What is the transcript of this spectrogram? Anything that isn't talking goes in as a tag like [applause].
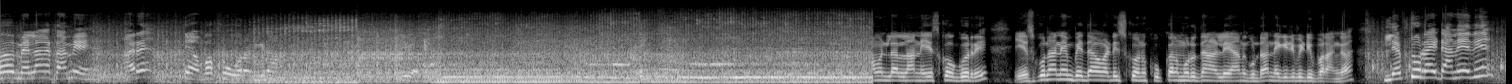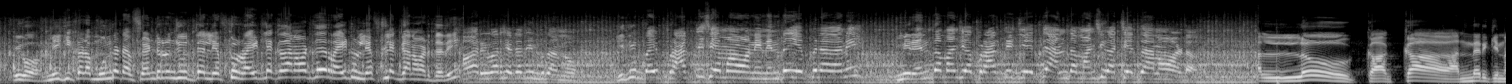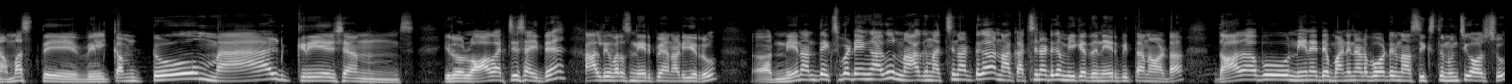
ఓ మెల్లగా తమ్మి. అరే ఏ అబ్బా పోరండి రా ఇగో కామెంట్లలో నన్ను వేసుకోగుర్రి వేసుకున్నా నేను పెద్ద పట్టించుకొని కుక్కలు మురుగుతానలే అనుకుంటా నెగిటివిటీ పరంగా. లెఫ్ట్ రైట్ అనేది ఇగో మీకు ఇక్కడ ముందట ఫ్రంట్ నుంచి చూస్తే లెఫ్ట్ రైట్ లెక్క కనబడుతుంది రైట్ లెఫ్ట్ లెక్క కనబడుతుంది. రివర్స్ అయితే దింపుతాను ఇది బై ప్రాక్టీస్ ఏమో నేను ఎంత చెప్పినా కానీ మీరు ఎంత మంచిగా ప్రాక్టీస్ చేస్తే అంత మంచిగా వచ్చేస్తా అనమాట హలో కాక అందరికీ నమస్తే. వెల్కమ్ టు మ్యాడ్ క్రియేషన్స్ ఈరోజు లాగ్ వచ్చేసి అయితే కాల్ రివర్స్ నేర్పి అని అడిగారు నేను అంత ఎక్స్పర్ట్ ఏం కాదు నాకు నచ్చినట్టుగా నాకు వచ్చినట్టుగా మీకైతే నేర్పిస్తాను అనమాట దాదాపు నేనైతే బండి నడపబట్టి నా సిక్స్త్ నుంచి కావచ్చు.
